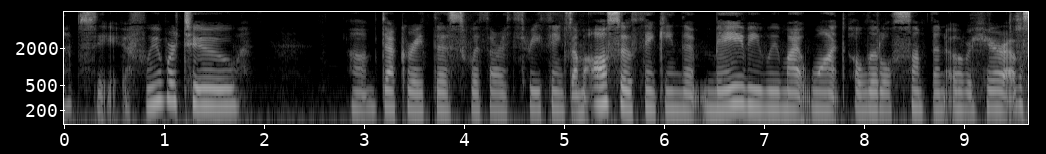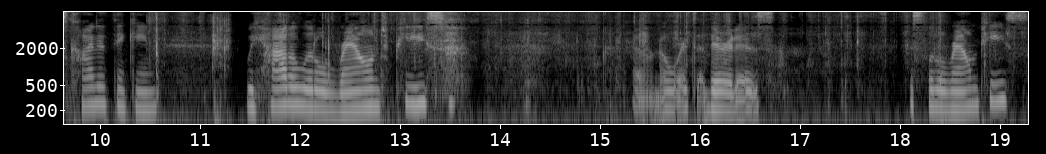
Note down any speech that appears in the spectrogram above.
let's see, if we were to um, decorate this with our three things, I'm also thinking that maybe we might want a little something over here. I was kind of thinking we had a little round piece. I don't know where it's at. There it is. This little round piece.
